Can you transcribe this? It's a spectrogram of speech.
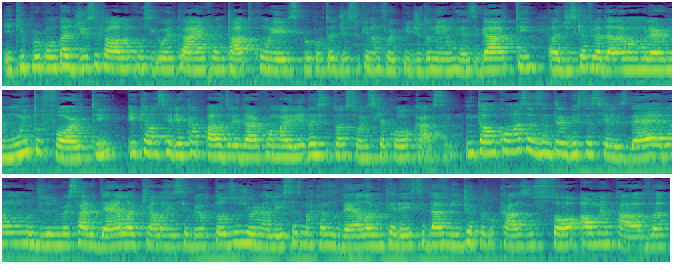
e que por conta disso que ela não conseguiu entrar em contato com eles, por conta disso que não foi pedido nenhum resgate. Ela disse que a filha dela é uma mulher muito forte e que ela seria capaz de lidar com a maioria das situações que a colocassem. Então, com essas entrevistas que eles deram no dia do aniversário dela, que ela recebeu todos os jornalistas na casa dela, o interesse da mídia pelo caso só aumentava.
